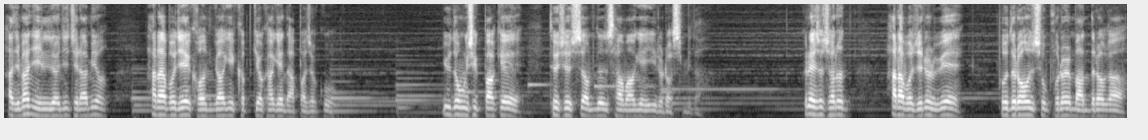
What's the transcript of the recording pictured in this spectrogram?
하지만 1년이 지나며 할아버지의 건강이 급격하게 나빠졌고 유동식밖에 드실 수 없는 상황에 이르렀습니다. 그래서 저는 할아버지를 위해 부드러운 수프를 만들어가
